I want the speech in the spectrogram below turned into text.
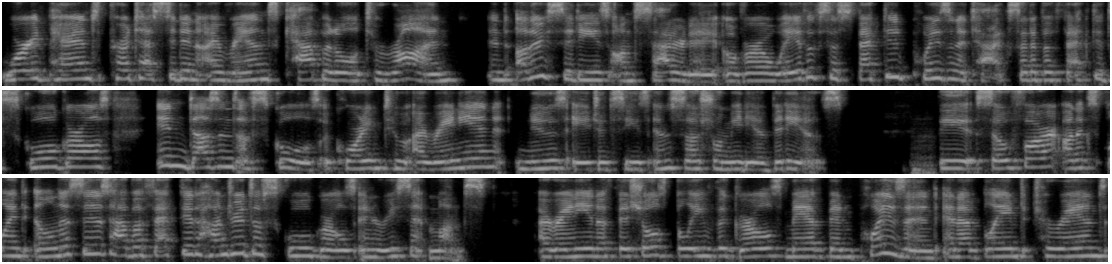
Worried parents protested in Iran's capital, Tehran, and other cities on Saturday over a wave of suspected poison attacks that have affected schoolgirls in dozens of schools, according to Iranian news agencies and social media videos. The so far unexplained illnesses have affected hundreds of schoolgirls in recent months. Iranian officials believe the girls may have been poisoned and have blamed Tehran's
